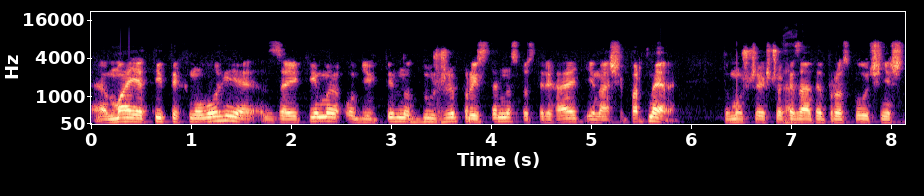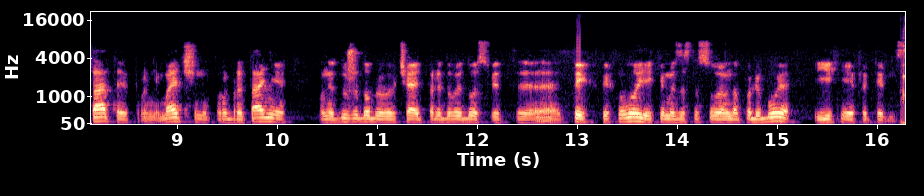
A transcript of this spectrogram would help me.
е, має ті технології, за якими об'єктивно дуже пристально спостерігають і наші партнери. Тому що якщо Так. казати про Сполучені Штати, про Німеччину, про Британію, Вони дуже добре вивчають передовий досвід е, тих технологій, які ми застосовуємо на полі бою, і їхню ефективність.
